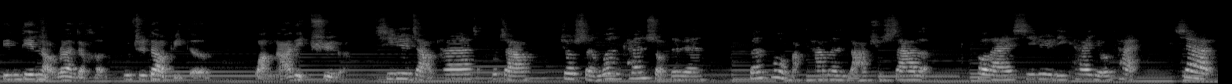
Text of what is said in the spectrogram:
兵丁扰乱的很，不知道彼得往哪里去了。希律找他找不着，就审问看守的人，吩咐把他们拿去杀了。后来希律离开犹太，下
